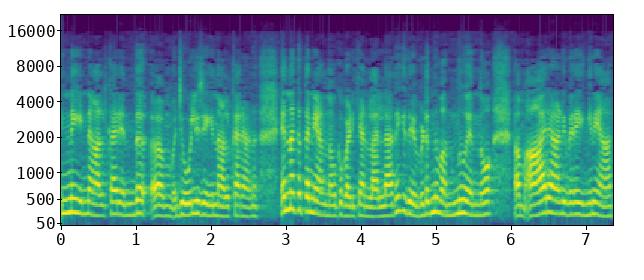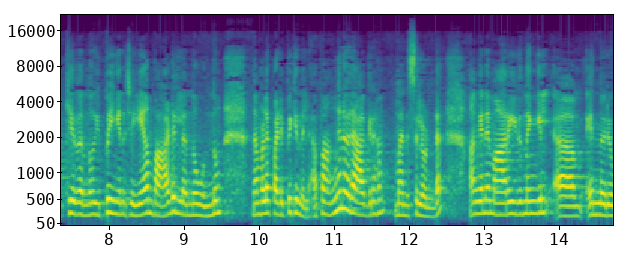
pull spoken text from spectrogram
ഇന്ന ഇന്ന ആൾക്കാർ എന്ത് ജോലി ചെയ്യുന്ന ആൾക്കാരാണ് എന്നൊക്കെ തന്നെയാണ് നമുക്ക് പഠിക്കാനുള്ളത്. അല്ലാതെ ഇത് എവിടെ നിന്ന് വന്നു എന്നോ ആരാണ് ഇവരെ ഇങ്ങനെ ആക്കിയതെന്നോ ഇപ്പൊ ഇങ്ങനെ ചെയ്യാൻ പാടില്ലെന്നോ ഒന്നും നമ്മളെ പഠിപ്പിക്കുന്നില്ല. അപ്പൊ അങ്ങനെ ഒരു ആഗ്രഹം മനസ്സിലുണ്ട്. അങ്ങനെ മാറിയിരുന്നെങ്കിൽ എന്നൊരു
